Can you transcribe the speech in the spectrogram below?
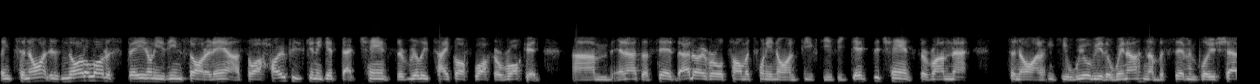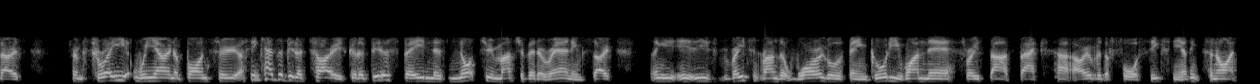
I think tonight there's not a lot of speed on his inside and out, so I hope he's going to get that chance to really take off like a rocket. Um, and as I said, that overall time of 29.50, if he gets the chance to run that tonight, I think he will be the winner. Number seven, Blue Shadows. From three, we own a Bond two. I think has a bit of toe. He's got a bit of speed and there's not too much of it around him. So I think his recent runs at Warragul have been good. He won there three starts back uh, over the 460. I think tonight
